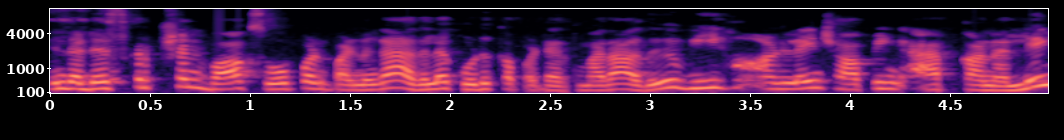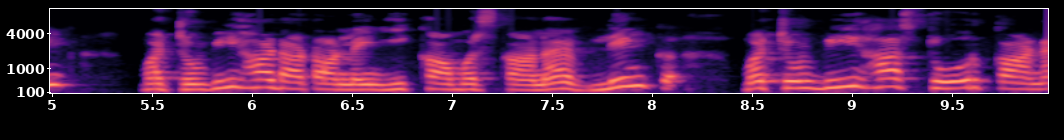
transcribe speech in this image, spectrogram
இந்த டிஸ்கிரிப்ஷன் பாக்ஸ் ஓப்பன் பண்ணுங்க. அதில் கொடுக்கப்பட்டிருக்கும். அதாவது விஹா ஆன்லைன் ஷாப்பிங் ஆப்கான லிங்க் மற்றும் விஹா டாட் ஆன்லைன் இ காமர்ஸ்க்கான லிங்க் மற்றும் விஹா ஸ்டோருக்கான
